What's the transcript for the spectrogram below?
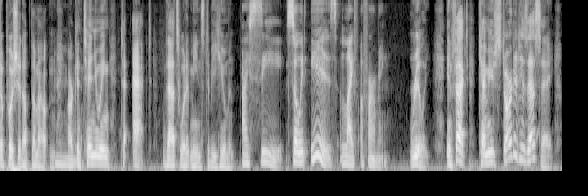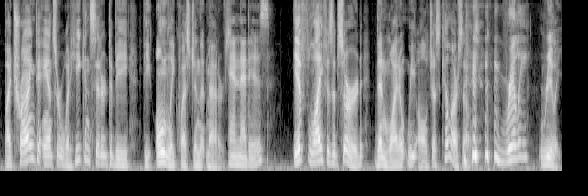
to push it up the mountain, mm. are continuing to act. That's what it means to be human. I see. So it is life affirming. Really. In fact, Camus started his essay by trying to answer what he considered to be the only question that matters. And that is? If life is absurd, then why don't we all just kill ourselves? really? Really.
